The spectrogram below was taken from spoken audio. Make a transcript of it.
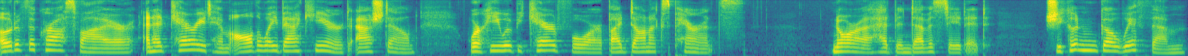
out of the crossfire and had carried him all the way back here to Ashdown, where he would be cared for by Donnoch's parents. Nora had been devastated. She couldn't go with them,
